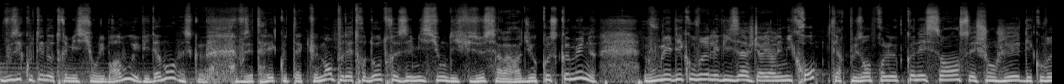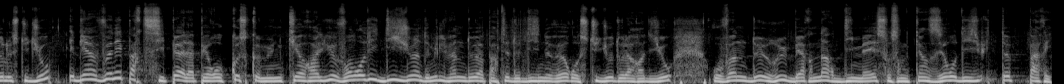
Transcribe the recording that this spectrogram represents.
Vous, écoutez notre émission Libre à vous, évidemment, parce que vous êtes à l'écoute actuellement. Peut-être d'autres émissions diffusées sur la radio Cause Commune. Vous voulez découvrir les visages derrière les micros, faire plus ample connaissance, échanger, découvrir le studio? Eh bien, venez participer à l'apéro Cause Commune qui aura lieu vendredi 10 juin 2022 à partir de 19h au studio de la radio au 22 rue Bernard Dimet, 75 018 Paris.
